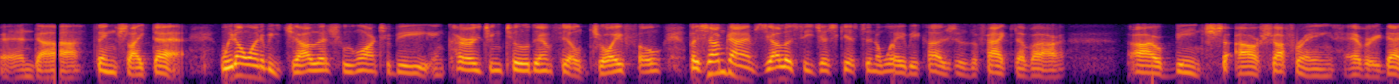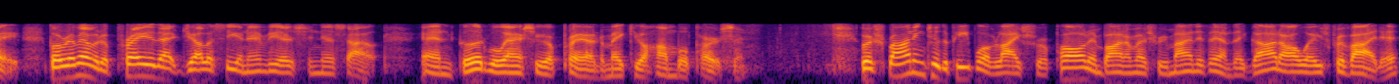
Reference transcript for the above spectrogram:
and uh things like that. We don't want to be jealous. We want to be encouraging to them, feel joyful. But sometimes jealousy just gets in the way because of the fact of our our being our suffering every day. But remember to pray that jealousy and enviousness out, and God will answer your prayer to make you a humble person. Responding to the people of Lystra, Paul and Barnabas reminded them that God always provided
